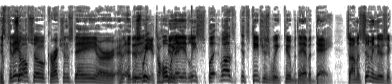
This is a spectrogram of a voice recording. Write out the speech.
Is today So- also Corrections Day or uh, This do- week. It's a whole do week. They at least split. Well, it's, it's Teachers Week too, but they have a day. So I'm assuming there's a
